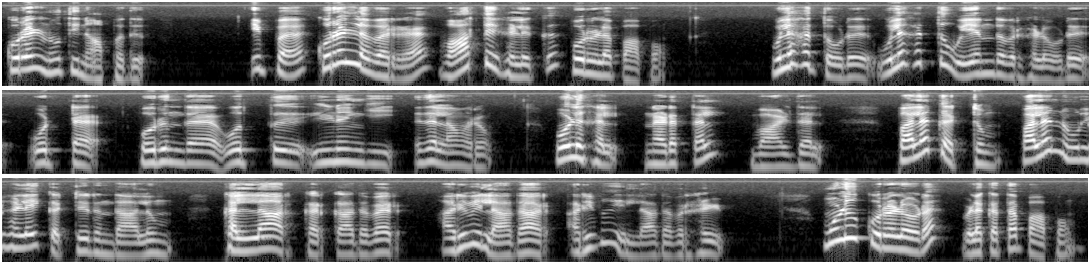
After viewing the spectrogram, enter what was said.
குரல் நூற்றி நாற்பது இப்போ குரலில் வர்ற வார்த்தைகளுக்கு பொருளை பார்ப்போம் உலகத்தோடு உலகத்து உயர்ந்தவர்களோடு ஒட்ட பொருந்த ஒத்து இணங்கி இதெல்லாம் வரும். ஒழுகல் நடத்தல் வாழ்தல். பல கற்றும் பல நூல்களை கற்றிருந்தாலும் கல்லார் கற்காதவர் அறிவில்லாதார் அறிவு இல்லாதவர்கள். முழு குரலோட விளக்கத்தை பார்ப்போம்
